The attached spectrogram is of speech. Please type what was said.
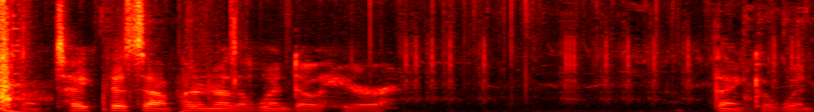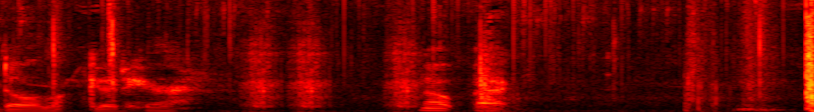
to take this out and put another window here. I think a window will look good here. Nope, back. Uh,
